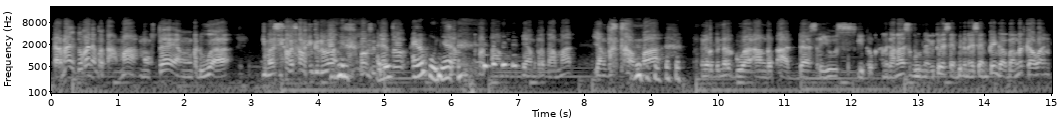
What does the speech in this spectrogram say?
Karena itu kan yang pertama maksudnya yang kedua. Gimana sih yang pertama yang kedua? Maksudnya Aduh, tuh emang punya. yang pertama yang pertama yang pertama bener-bener gue anggap ada serius gitu kan karena sebelumnya itu SMP dan SMP nggak banget kawan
